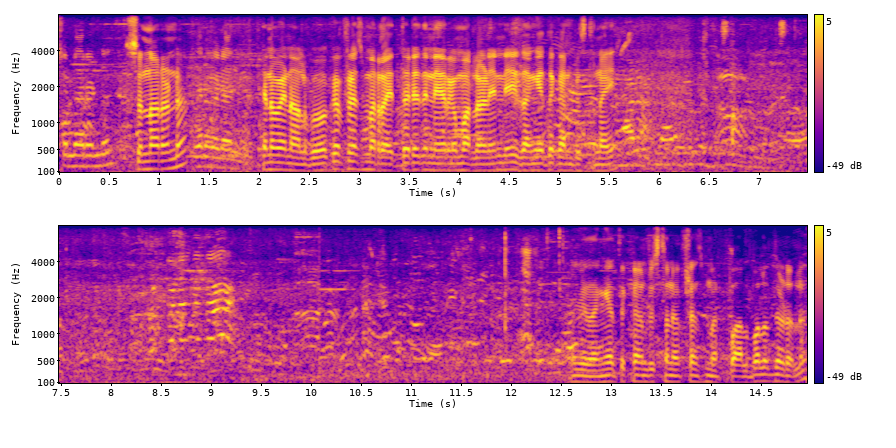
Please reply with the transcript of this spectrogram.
సున్నా రెండు ఎనభై నాలుగు. ఓకే ఫ్రెండ్స్ మరి రైతు అయితే నేరుగా మాట్లాడండి. ఈ విధంగా అయితే కనిపిస్తున్నాయి. ఈ విధంగా అయితే కనిపిస్తున్నాయి ఫ్రెండ్స్ మరి పాల పాల దూడలు.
